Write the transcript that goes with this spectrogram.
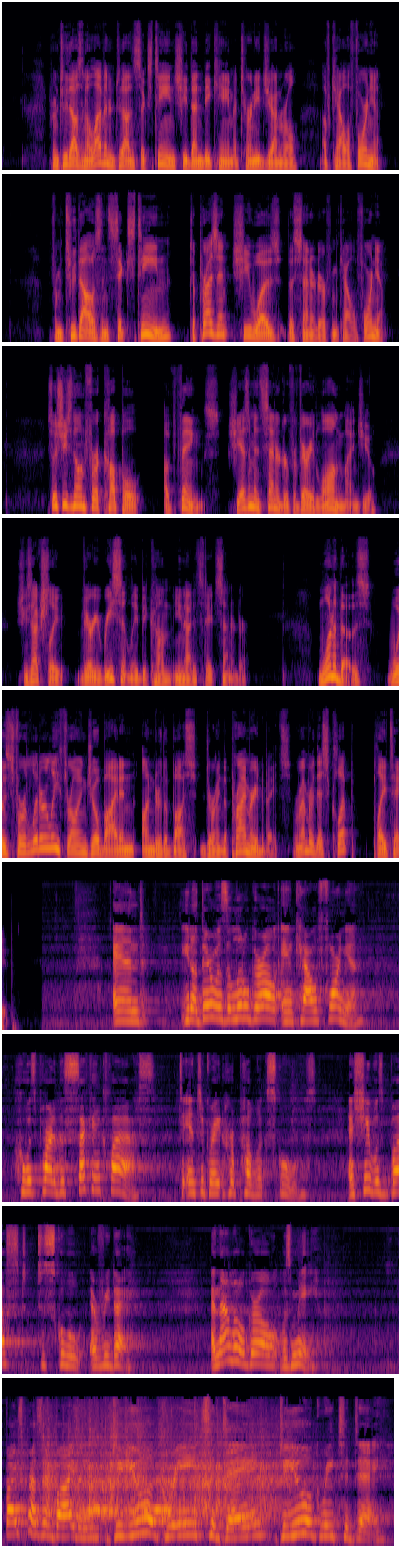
From 2011 to 2016, she then became attorney general of California. From 2016 to present, she was the senator from California. So she's known for a couple of things. She hasn't been senator for very long, mind you. She's actually very recently become a United States senator. One of those was for literally throwing Joe Biden under the bus during the primary debates. Remember this clip? Play tape. And, you know, there was a little girl in California who was part of the second class to integrate her public schools. And she was bused to school every day. And that little girl was me. Vice President Biden, do you agree today? Do you agree today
